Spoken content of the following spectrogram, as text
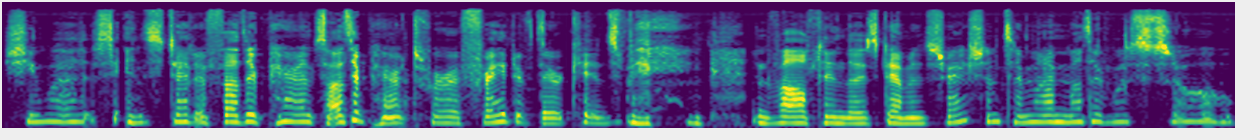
she was, instead of other parents, other parents were afraid of their kids being involved in those demonstrations. And my mother was so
